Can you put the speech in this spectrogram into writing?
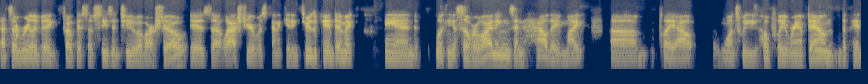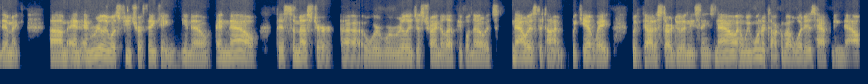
That's a really big focus of season two of our show. Is uh, last year was kind of getting through the pandemic and looking at silver linings and how they might um, play out once we hopefully ramp down the pandemic, um, and and really was future thinking. You know, and now this semester, uh, we're, we're really just trying to let people know it's now is the time. We can't wait. We've got to start doing these things now. And we want to talk about what is happening now,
